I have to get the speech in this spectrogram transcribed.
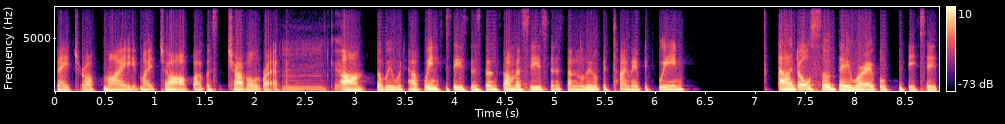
the nature of my my job. I was a travel rep. Mm, okay. Um, so we would have winter seasons and summer seasons and a little bit time in between. And also they were able to visit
